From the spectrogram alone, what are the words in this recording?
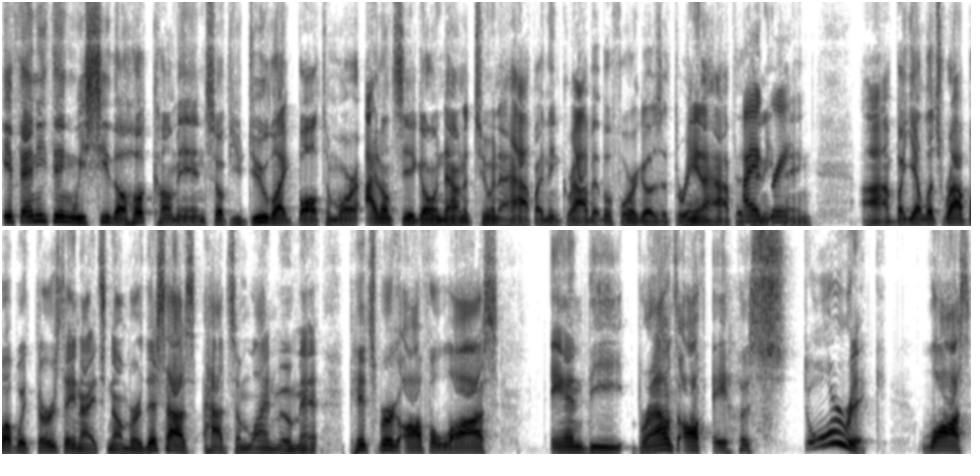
if anything, we see the hook come in. So if you do like Baltimore, I don't see it going down to two and a half. I think grab it before it goes to three and a half, if I anything. Uh, but yeah, let's wrap up with Thursday night's number. This has had some line movement. Pittsburgh off a loss, and the Browns off a historic loss.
